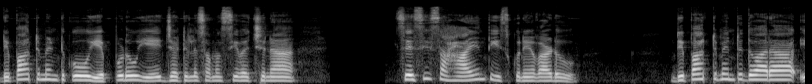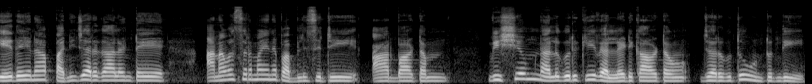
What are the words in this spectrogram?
డిపార్ట్మెంట్కు ఎప్పుడు ఏ జటిల సమస్య వచ్చినా శశి సహాయం తీసుకునేవాడు. డిపార్ట్మెంట్ ద్వారా ఏదైనా పని జరగాలంటే అనవసరమైన పబ్లిసిటీ ఆర్భాటం విషయం నలుగురికి వెల్లడి కావటం జరుగుతూ ఉంటుంది.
